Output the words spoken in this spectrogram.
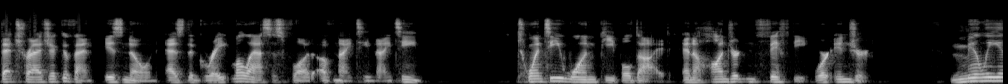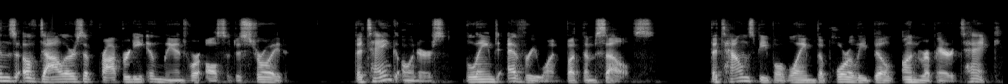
That tragic event is known as the Great Molasses Flood of 1919. 21 people died and 150 were injured. Millions of dollars of property and lands were also destroyed. The tank owners blamed everyone but themselves. The townspeople blamed the poorly built, unrepaired tank.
